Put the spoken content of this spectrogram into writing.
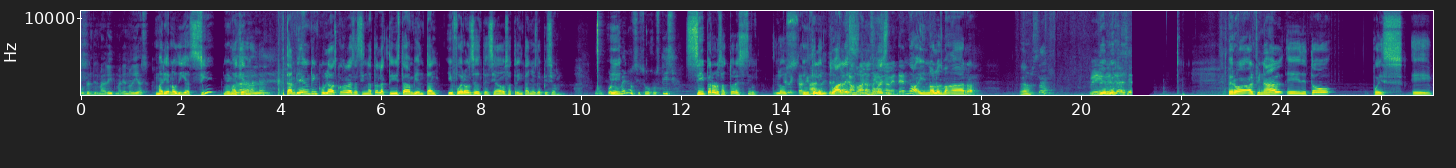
Puta, el del Madrid, Mariano Díaz. Mariano Díaz, sí, me imagino. También vinculados con el asesinato del activista ambiental y fueron sentenciados a 30 años de prisión. Por Y- lo menos hizo justicia. Sí, pero los actores, los Intelectuales. intelectuales, Ah, los intelectuales no, van a no a vender. no, y no los van a agarrar. Ah. Bien, bien. Pero a- al final eh, de todo, pues eh,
